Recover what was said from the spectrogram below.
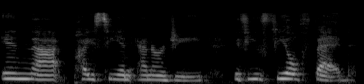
in that Piscean energy if you feel fed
